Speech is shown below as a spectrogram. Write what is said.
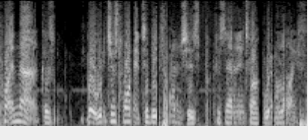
Point in that, because but we just want it to be fantasies because then it's like real life.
